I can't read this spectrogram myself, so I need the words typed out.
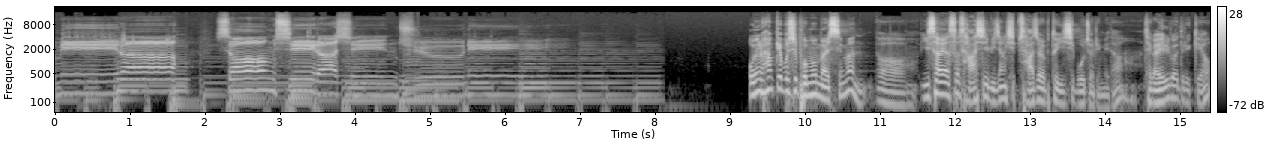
금이라 성실하신 주님 오늘 함께 보실 본문 말씀은 어, 이사야서 42장 14절부터 25절입니다. 제가 읽어드릴게요.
